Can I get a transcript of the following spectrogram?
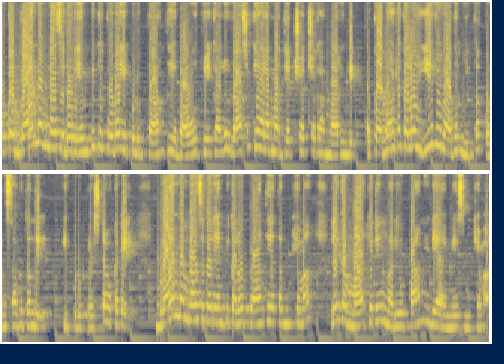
ఒక బ్రాండ్ అంబాసిడర్ ఎంపిక కూడా ఇప్పుడు ప్రాంతీయ భావోద్వేగాలు రాజకీయాల మధ్య చర్చగా మారింది. కర్ణాటకలో ఈ వివాదం ఇంకా కొనసాగుతుంది. ఇప్పుడు ప్రశ్న ఒకటే. బ్రాండ్ అంబాసిడర్ ఎంపికలో ప్రాంతీయత ముఖ్యమా? లేక మార్కెటింగ్ మరియు పాన్ ఇండియా ఇమేజ్ ముఖ్యమా?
